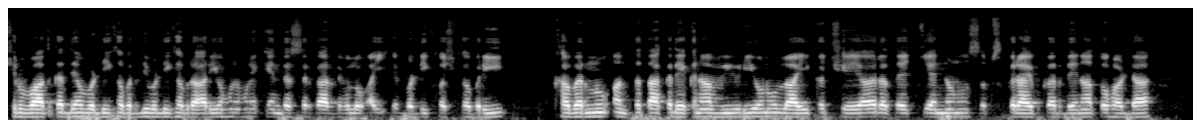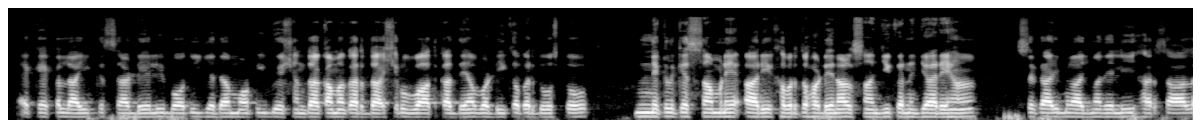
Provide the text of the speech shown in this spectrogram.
ਸ਼ੁਰੂਆਤ ਕਰਦੇ ਹਾਂ, ਵੱਡੀ ਖਬਰ ਦੀ, ਵੱਡੀ ਖਬਰ ਆ ਰਹੀ ਹੈ। ਹੁਣ, ਹੁਣੇ ਕੇਂਦਰ ਸਰਕਾਰ ਦੇ ਵੱਲੋਂ ਆਈ ਇਹ ਵੱਡੀ ਖੁਸ਼ਖਬਰੀ। ਖਬਰ ਨੂੰ ਅੰਤ ਤੱਕ ਦੇਖਣਾ ਵੀਡੀਓ ਨੂੰ ਲਾਈਕ ਸ਼ੇਅਰ ਅਤੇ ਚੈਨਲ ਨੂੰ ਸਬਸਕ੍ਰਾਈਬ ਕਰ ਦੇਣਾ ਤੁਹਾਡਾ। ਇੱਕ ਇੱਕ ਲਾਈਕ ਸਾਡੇ ਲਈ ਬਹੁਤ ਹੀ ਜ਼ਿਆਦਾ ਮੋਟੀਵੇਸ਼ਨ ਦਾ ਕੰਮ ਕਰਦਾ। ਸ਼ੁਰੂਆਤ ਕਰਦੇ ਹਾਂ, ਵੱਡੀ ਖਬਰ ਦੋਸਤੋ। ਨਿਕਲ ਕੇ ਸਾਹਮਣੇ ਆ ਰਹੀ ਖਬਰ ਤੁਹਾਡੇ ਨਾਲ ਸਾਂਝੀ ਕਰਨ ਜਾ ਰਹੇ ਹਾਂ। ਸਰਕਾਰੀ ਮੁਲਾਜ਼ਮਾਂ ਦੇ ਲਈ ਹਰ ਸਾਲ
